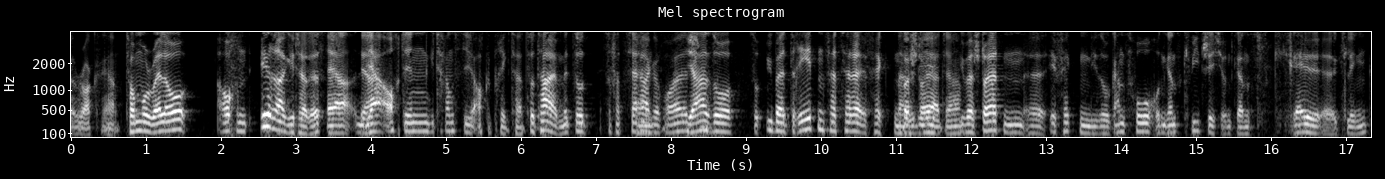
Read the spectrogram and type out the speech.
Rock, ja. Tom Morello, auch ein irrer Gitarrist. Ja, der auch den Gitarrenstil auch geprägt hat. Total, mit so So Verzerrergeräusch. Ja, so, so überdrehten Verzerrereffekten. Übersteuert, die, ja. Übersteuerten äh, Effekten, die so ganz hoch und ganz quietschig und ganz grell äh, klingen.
